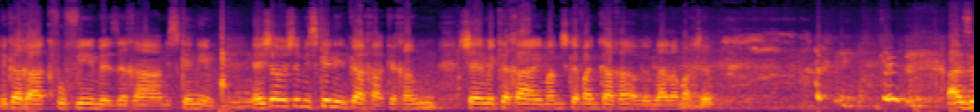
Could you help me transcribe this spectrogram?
שככה כפופים ואיזה ככה מסכנים, יש שם מסכנים ככה, ככה, שהם ככה עם המשקפיים ככה ומעל המחשב, כן. אז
